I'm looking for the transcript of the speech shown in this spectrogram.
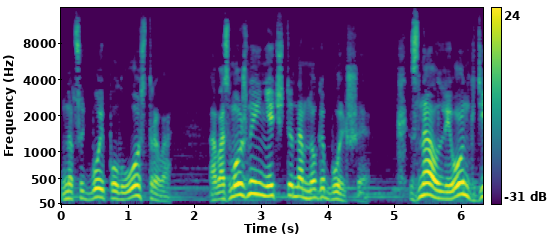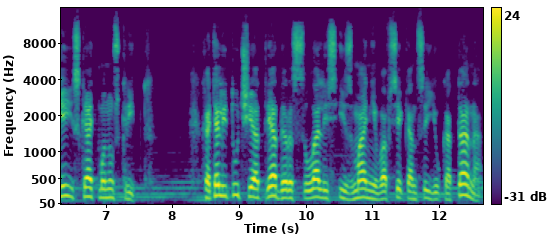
над судьбой полуострова, а, возможно, и нечто намного большее. Знал ли он, где искать манускрипт? Хотя летучие отряды рассылались из Мани во все концы Юкатана,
